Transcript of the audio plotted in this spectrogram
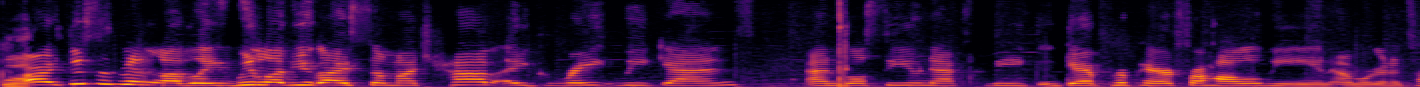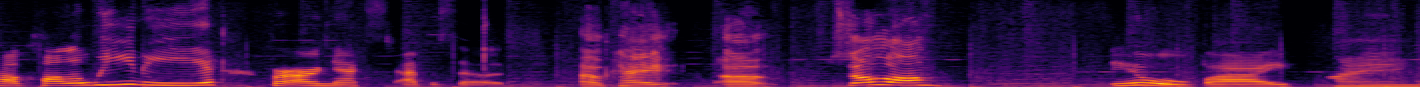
Well- All right, this has been lovely. We love you guys so much. Have a great weekend, and we'll see you next week. Get prepared for Halloween, and we're going to talk Halloweeny for our next episode. Okay. Uh, so long. Ew. Bye. Bye.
